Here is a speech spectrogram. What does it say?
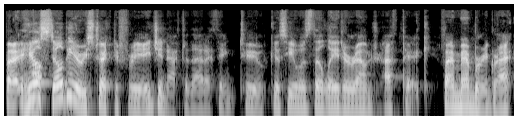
but he'll Uh, still be a restricted free agent after that, I think, too, because he was the later round draft pick, if I'm remembering right.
